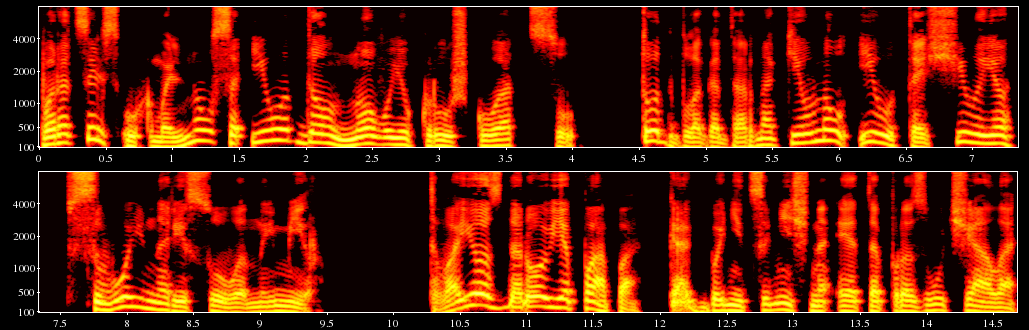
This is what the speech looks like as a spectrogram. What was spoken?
Парацельс ухмыльнулся и отдал новую кружку отцу. Тот благодарно кивнул и утащил ее в свой нарисованный мир. «Твое здоровье, папа! Как бы ни цинично это прозвучало!»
